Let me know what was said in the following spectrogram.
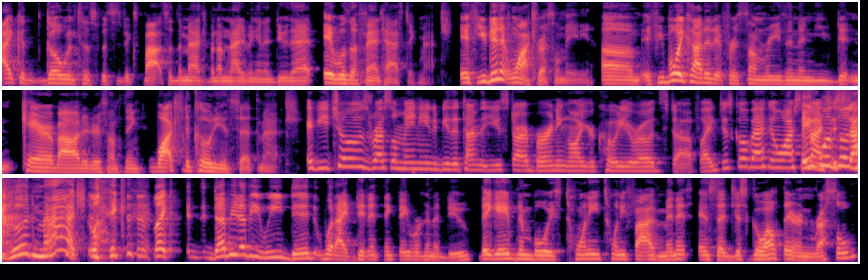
I could go into specific spots of the match, but I'm not even going to do that. It was a fantastic match. If you didn't watch WrestleMania, um, if you boycotted it for some reason and you didn't care about it or something, watch the Cody and Seth match. If you chose WrestleMania to be the time that you start burning all your Cody Rhodes stuff, like just go back and watch the it match. was a good match. Like, like WWE did what I didn't think they were going to do. They gave them boys 20, 25 minutes and said, just go out there and wrestle.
